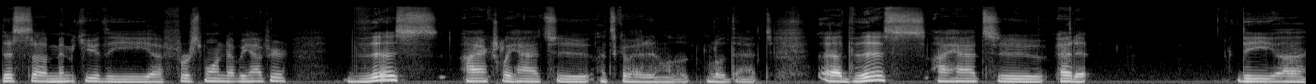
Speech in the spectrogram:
this uh, Mimikyu, the uh, first one that we have here, this I actually had to, let's go ahead and load, load that. Uh, this I had to edit the uh,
